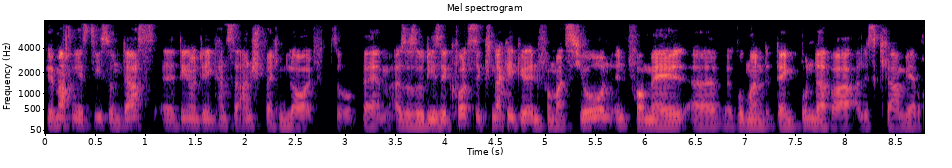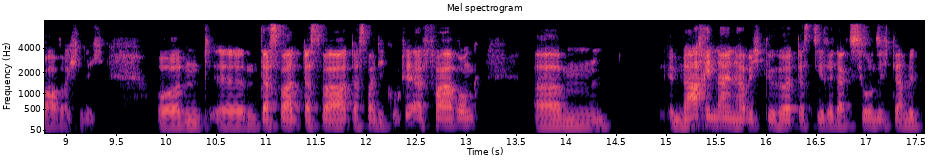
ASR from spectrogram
wir machen jetzt dies und das, äh, den und den kannst du ansprechen, läuft. So, bam. Also so diese kurze, knackige Information, informell, äh, wo man denkt, wunderbar, alles klar, mehr brauche ich nicht. Und ähm, das, war, das, war, das war die gute Erfahrung. Ähm, Im Nachhinein habe ich gehört, dass die Redaktion sich damit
